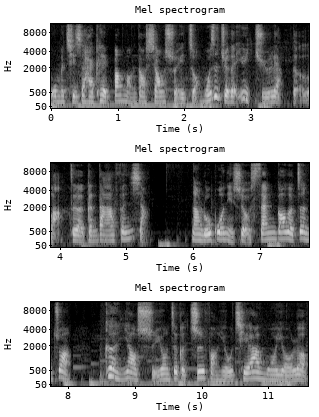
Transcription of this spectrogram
我们其实还可以帮忙到消水肿，我是觉得一举两得啦。这个跟大家分享。那如果你是有三高的症状，更要使用这个脂肪油切按摩油了，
